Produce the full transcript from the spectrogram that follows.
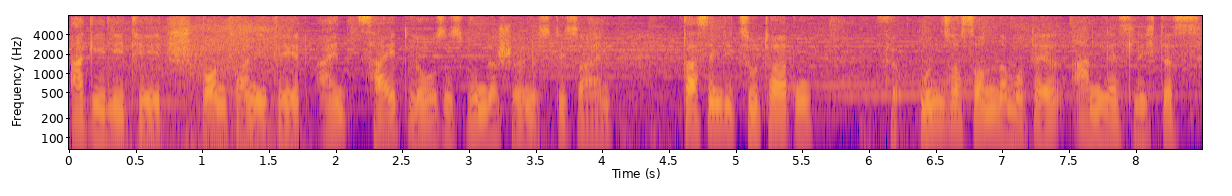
Agilität, Spontanität, ein zeitloses, wunderschönes Design. Das sind die Zutaten für unser Sondermodell anlässlich des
